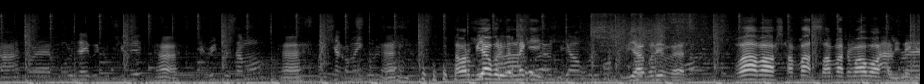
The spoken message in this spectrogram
তারপরে মরুজ ভাইবি ঢুকিবে হ্যাঁ। পেছামো হ্যাঁ। পয়সা কামাই করি হ্যাঁ। তারপর বিয়া করবেন নাকি? বিয়া করব। বিয়া করি ব্যাস। বাহ বাহ সাবাস সাবাস বাহ বাহ খালি নাকি?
